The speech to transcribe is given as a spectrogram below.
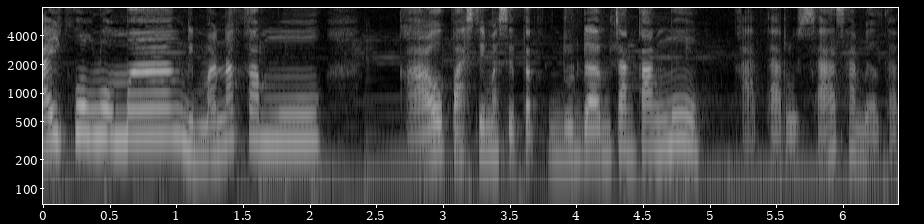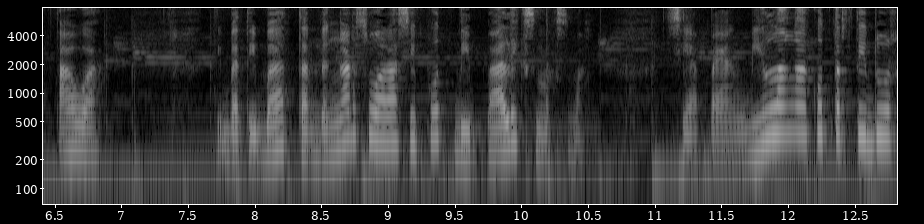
Hai Kulomang, di mana kamu? Kau pasti masih tertidur dalam cangkangmu, kata rusa sambil tertawa. Tiba-tiba terdengar suara siput di balik semak-semak. Siapa yang bilang aku tertidur?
